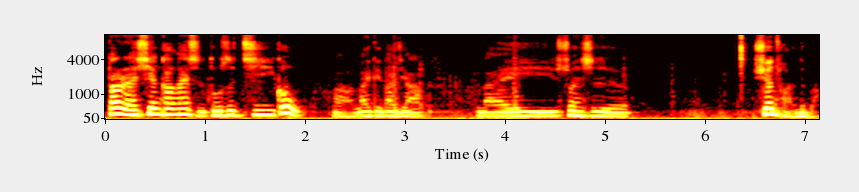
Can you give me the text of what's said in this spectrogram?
当然，先刚开始都是机构啊，来给大家来算是宣传的吧，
